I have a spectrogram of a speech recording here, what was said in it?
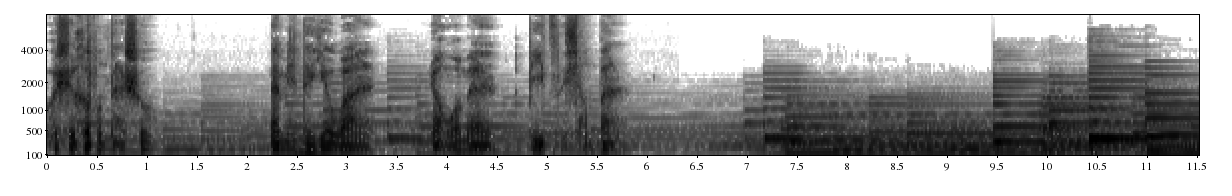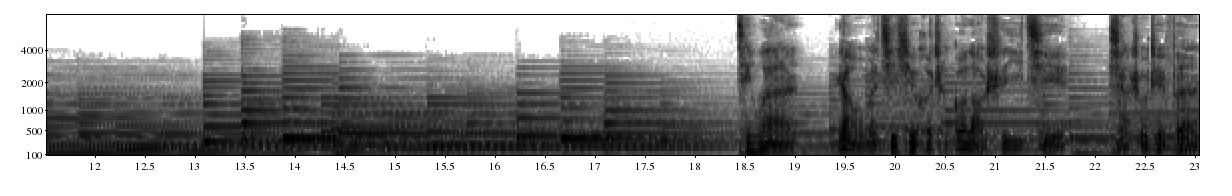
我是和风大叔。难眠的夜晚，让我们彼此相伴。今晚，让我们继续和陈果老师一起享受这份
